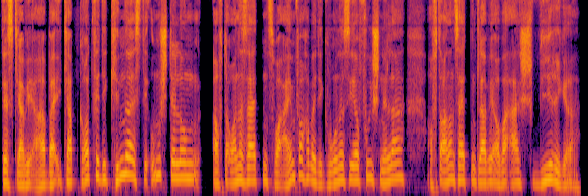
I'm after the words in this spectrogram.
Das glaube ich auch. Weil ich glaube, gerade für die Kinder ist die Umstellung auf der einen Seite zwar einfacher, weil die gewohnen sich ja viel schneller. Auf der anderen Seite glaube ich aber auch schwieriger.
